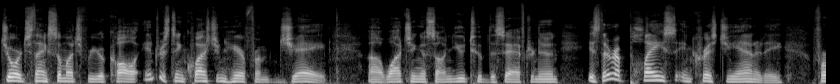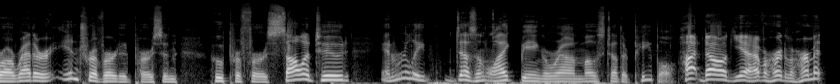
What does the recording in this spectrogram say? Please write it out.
George, thanks so much for your call. Interesting question here from Jay, uh, watching us on YouTube this afternoon. Is there a place in Christianity for a rather introverted person who prefers solitude and really doesn't like being around most other people? Hot dog, yeah. Ever heard of a hermit?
